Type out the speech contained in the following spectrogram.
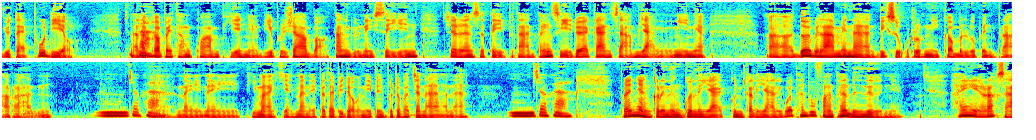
อยู่แต่ผู้เดียวแล้วก็ไปทำความเพียรอย่างที่พระเจ้าบอกตั้งอยู่ในศีล เจริญสติปัฏฐานทั้งสีด้วยอาการ3อย่างอย่างนี้เนี่ยด้วยเวลาไม่นานภิกษุรูปนี้ก็บรรลุเป็นพระอรหันต์เจ้าค่ะในในที่มาเขียนมาในพระไตรปิฎกนี้เป็นพุทธวจนะนะ อืมเจ้าค่ะ เพราะฉะนั้นอย่างกรณีหนึ่งกุลยากุลกัลยาหรือว่าท่านผู้ฟังท่านอื่นๆ เนี่ย ให้รักษา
